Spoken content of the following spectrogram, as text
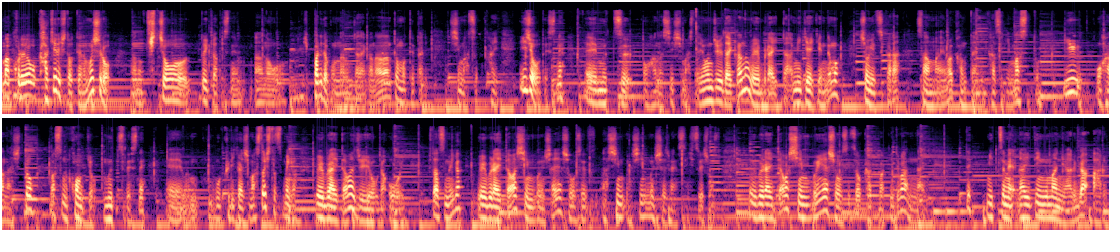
まあ、これをかける人っていうのはむしろあの貴重というかですねあの引っ張りだこになるんじゃないかななんて思ってたりします。はい、以上ですね、えー、6つお話ししました。40代からのウェブライター。未経験でも初月から3万円は簡単に稼ぎますというお話と、まあ、その根拠6つですね、えー、繰り返しますと1つ目がウェブライターは需要が多い。2つ目がウェブライターは新聞社や小説あ新新聞社じゃないです。失礼します。ウェブライターは新聞や小説を書くわけではない。で3つ目ライティングマニュアルがある。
